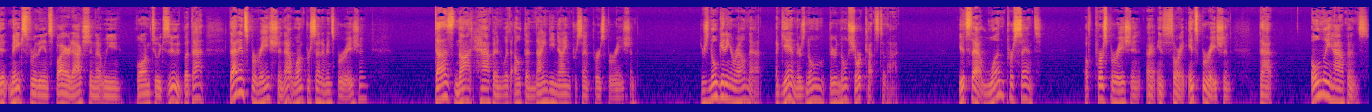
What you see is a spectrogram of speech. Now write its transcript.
it makes for the inspired action that we long to exude, but that that inspiration, that 1% of inspiration, does not happen without the 99% perspiration. There's no getting around that. Again, there's no there are no shortcuts to that. It's that 1% of perspiration, uh, sorry, inspiration that only happens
